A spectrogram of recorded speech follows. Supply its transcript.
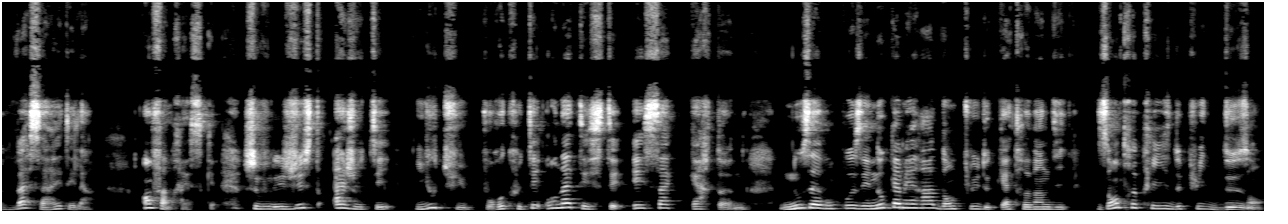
va s'arrêter là. Enfin presque. Je voulais juste ajouter YouTube pour recruter, on a testé et ça cartonne. Nous avons posé nos caméras dans plus de 90 entreprises depuis deux ans.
